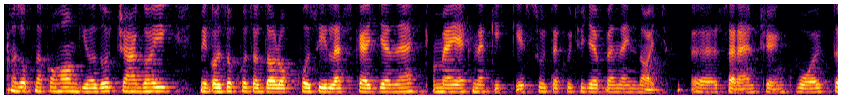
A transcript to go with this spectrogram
azoknak a hangi adottságaik még azokhoz a dalokhoz illeszkedjenek, amelyek nekik készültek, úgyhogy ebben egy nagy e, szerencsénk volt.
